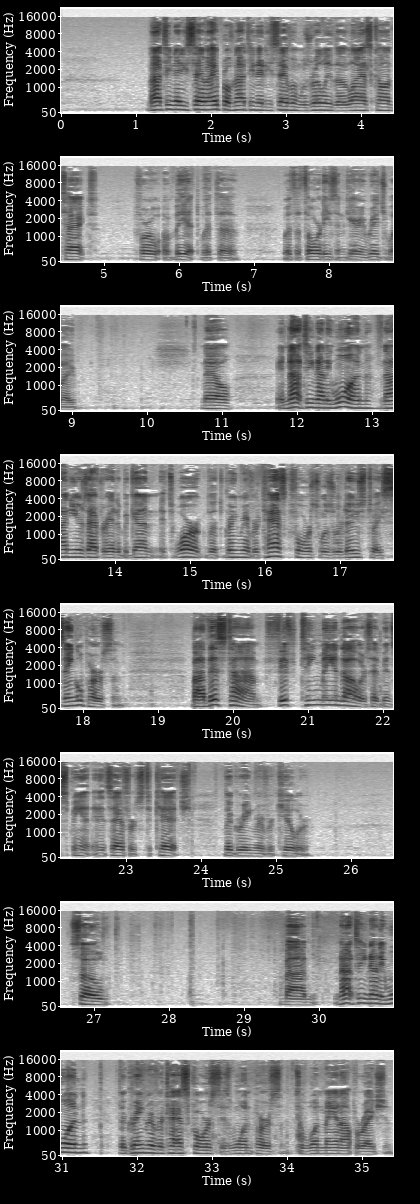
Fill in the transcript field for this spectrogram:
1987, April of 1987 was really the last contact for a bit with the with authorities and Gary Ridgway. Now, in 1991, nine years after it had begun its work, the Green River Task Force was reduced to a single person by this time, $15 million had been spent in its efforts to catch the Green River Killer. So, by 1991, the Green River Task Force is one person. It's a one man operation.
